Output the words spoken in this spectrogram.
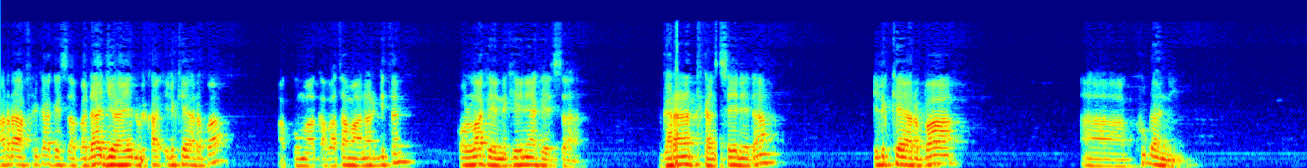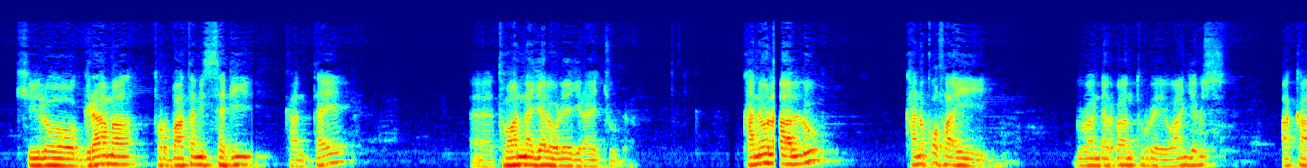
har'a Afrikaa keessaa badaa jira ilkee arbaa akkuma qabatamaan argitan ollaa keenya keeniyaa keessaa garanatti kan seenedha. Ilkee arbaa kudhani kiiloogiraama torbaatamii sadii kan ta'e to'annaa jala olee jira jechuudha. Kan olaallu kan qofaayi duraan darbaan turre waan jedhus akka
